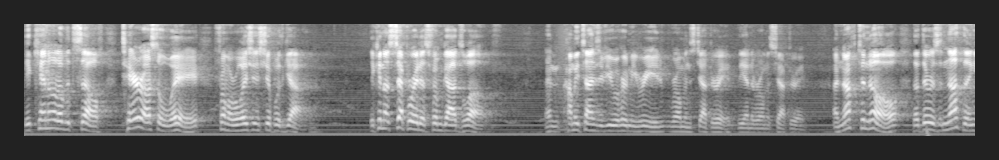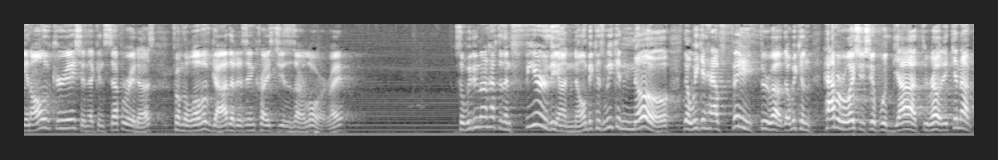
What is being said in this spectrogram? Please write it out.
it cannot of itself tear us away from a relationship with God. It cannot separate us from God's love. And how many times have you heard me read Romans chapter 8, the end of Romans chapter 8? Enough to know that there is nothing in all of creation that can separate us from the love of God that is in Christ Jesus our Lord, right? So we do not have to then fear the unknown because we can know that we can have faith throughout, that we can have a relationship with God throughout. It cannot,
